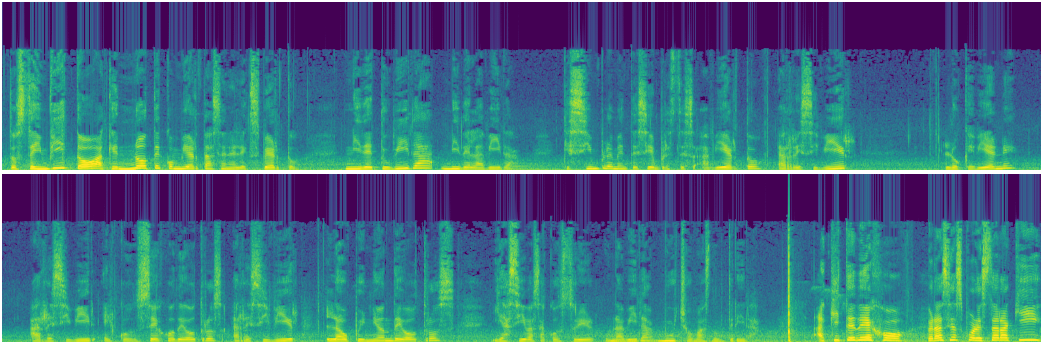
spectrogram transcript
Entonces te invito a que no te conviertas en el experto, ni de tu vida ni de la vida, que simplemente siempre estés abierto a recibir lo que viene, a recibir el consejo de otros, a recibir la opinión de otros y así vas a construir una vida mucho más nutrida. Aquí te dejo. Gracias por estar aquí.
